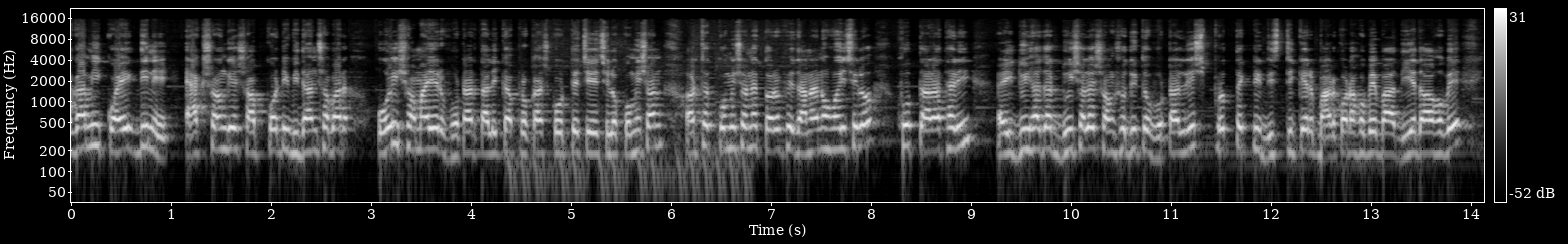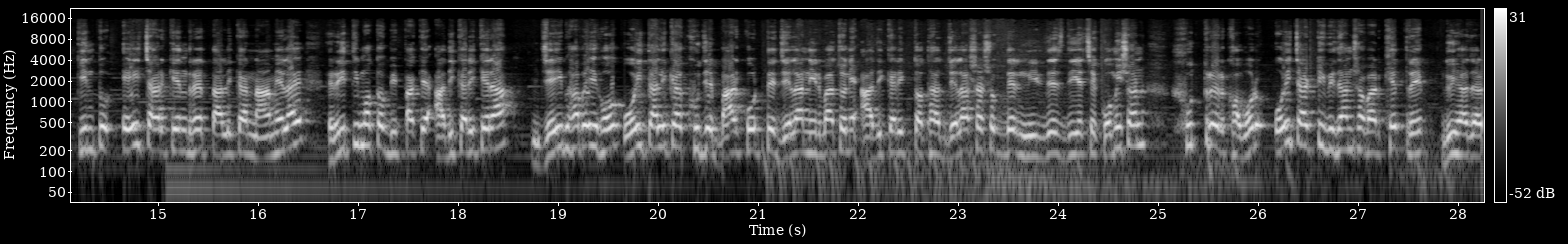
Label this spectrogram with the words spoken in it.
আগামী কয়েকদিনে একসঙ্গে সবকটি বিধানসভার ওই সময়ের ভোটার তালিকা প্রকাশ করতে চেয়েছিল কমিশন। অর্থাৎ কমিশনের তরফে জানানো হয়েছিল, খুব তাড়াতাড়ি এই দুই হাজার দুই সালের সংশোধিত ভোটার লিস্ট প্রত্যেকটি ডিস্ট্রিক্টের বার করা হবে বা দিয়ে দেওয়া হবে। কিন্তু এই চার কেন্দ্রের তালিকা না মেলায় রীতিমতো বিপাকে আধিকারিকেরা। যেইভাবেই হোক, ওই তালিকা খুঁজে বার করতে জেলা নির্বাচনী আধিকারিক তথা জেলা শাসকদের নির্দেশ দিয়েছে কমিশন। সূত্রের খবর, ওই চারটি বিধানসভার ক্ষেত্রে দুই হাজার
